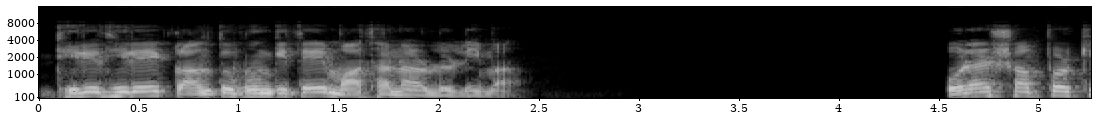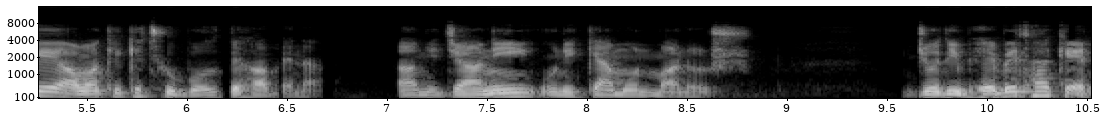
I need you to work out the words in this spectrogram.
ধীরে ধীরে ক্লান্ত ভঙ্গিতে মাথা নাড়ল লিমা। ওনার সম্পর্কে আমাকে কিছু বলতে হবে না, আমি জানি উনি কেমন মানুষ। যদি ভেবে থাকেন,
